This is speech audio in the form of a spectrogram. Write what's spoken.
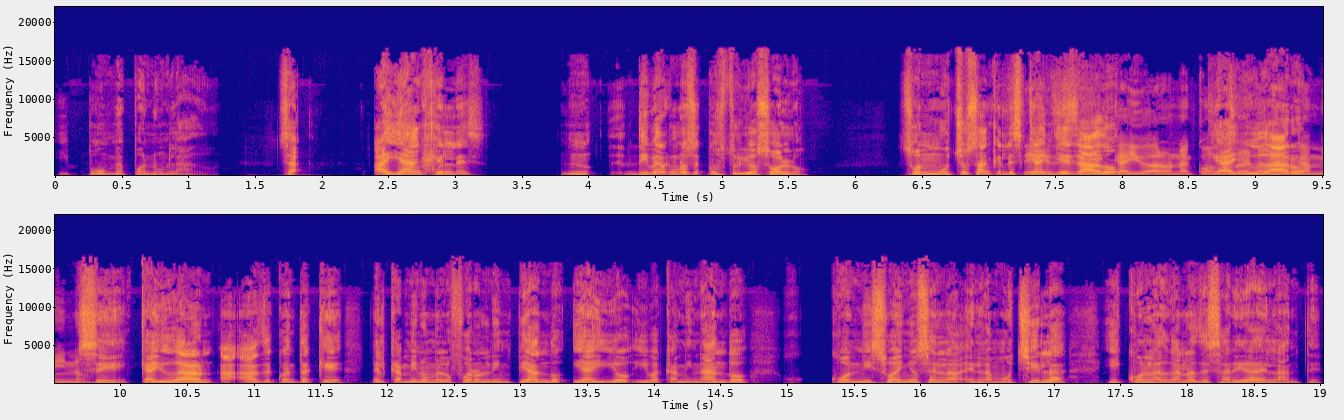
Y pum, me pone a un lado. O sea, hay ángeles. Diverg no se construyó solo. Son muchos ángeles que han llegado. que ayudaron a construir el camino. Sí, que ayudaron. A, haz de cuenta que el camino me lo fueron limpiando y ahí yo iba caminando con mis sueños en la, en la mochila y con las ganas de salir adelante.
